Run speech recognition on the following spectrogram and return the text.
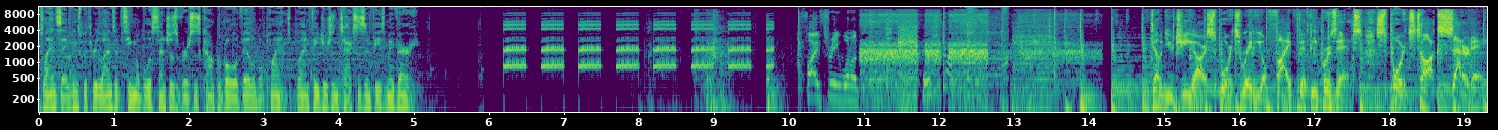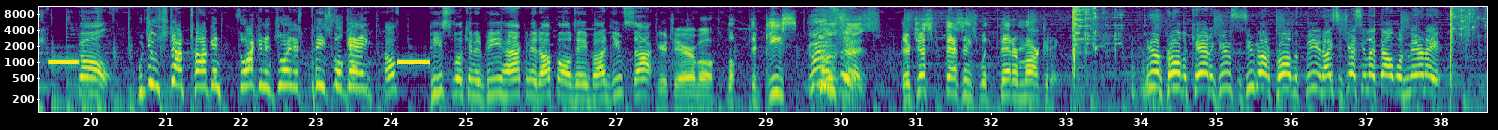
Plan savings with three lines of T Mobile Essentials versus comparable available plans. Plan features and taxes and fees may vary. Five three one oh- zero. WGR Sports Radio 550 presents Sports Talk Saturday. Goal. Would you stop talking so I can enjoy this peaceful game? How f- peaceful can it be hacking it up all day, bud? You suck. You're terrible. Look, the geese. Gooses! They're just pheasants with better marketing. You got a problem with Canada Gooses. You got a problem with me, and I suggest you let that one marinate.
